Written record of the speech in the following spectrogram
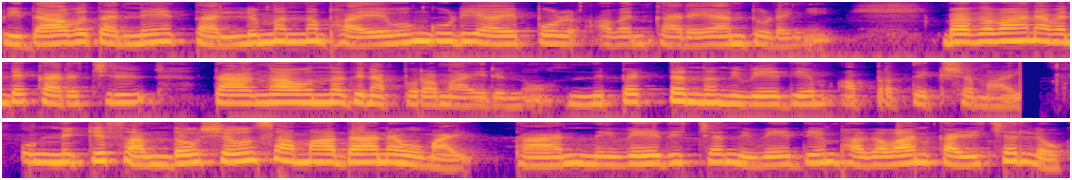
പിതാവ് തന്നെ തല്ലുമെന്ന ഭയവും കൂടിയായപ്പോൾ അവൻ കരയാൻ തുടങ്ങി. ഭഗവാൻ അവന്റെ കരച്ചിൽ താങ്ങാവുന്നതിനപ്പുറമായിരുന്നു. പെട്ടെന്ന് നിവേദ്യം അപ്രത്യക്ഷമായി. ഉണ്ണിക്ക് സന്തോഷവും സമാധാനവുമായി. താൻ നിവേദിച്ച നിവേദ്യം ഭഗവാൻ കഴിച്ചല്ലോ.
